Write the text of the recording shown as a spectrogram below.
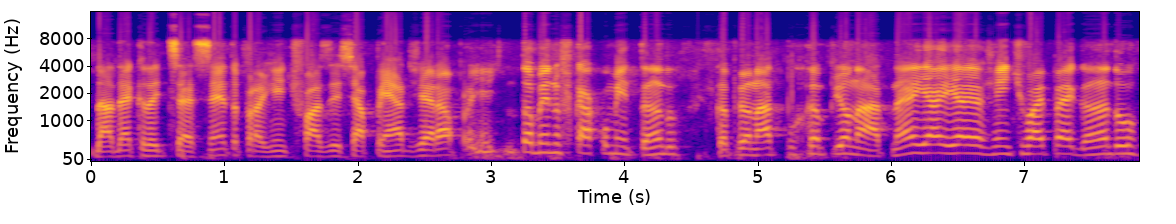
da década de 60 para a gente fazer esse apanhado geral, para a gente também não ficar comentando campeonato por campeonato, né? E aí a gente vai pegando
